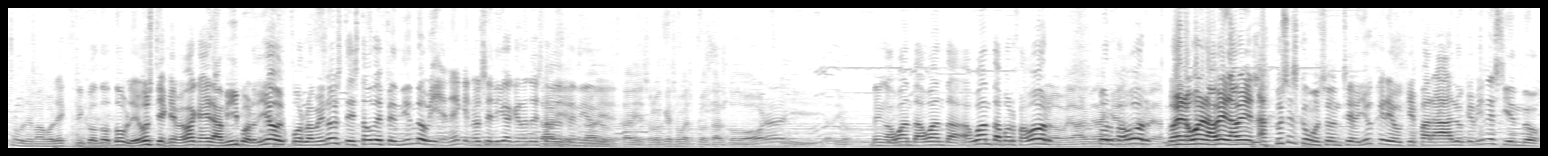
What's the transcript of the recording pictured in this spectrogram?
Doble mago eléctrico, doble hostia que me va a caer a mí, por Dios Por lo menos te he estado defendiendo bien, eh Que no se diga que no te he estado defendiendo Está bien, está bien, solo que eso va a explotar todo ahora y adiós Venga, aguanta, aguanta, aguanta, por favor Por favor Bueno, bueno, a ver, a ver, las cosas como son, Cheo Yo creo que para lo que viene siendo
